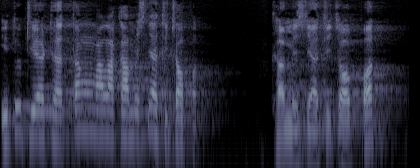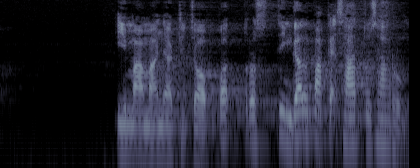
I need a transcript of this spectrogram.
Itu dia datang malah gamisnya dicopot. Gamisnya dicopot, imamannya dicopot, terus tinggal pakai satu sarung.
